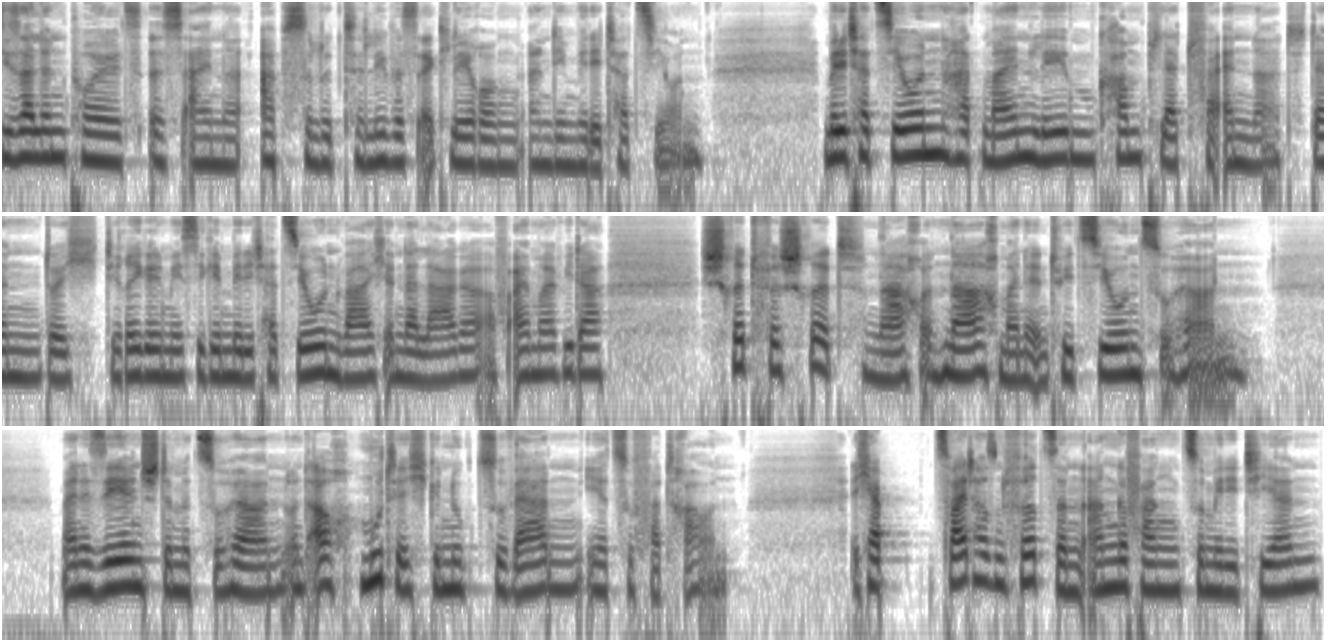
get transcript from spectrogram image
Dieser Impuls ist eine absolute Liebeserklärung an die Meditation. Meditation hat mein Leben komplett verändert, denn durch die regelmäßige Meditation war ich in der Lage, auf einmal wieder Schritt für Schritt nach und nach meine Intuition zu hören, meine Seelenstimme zu hören und auch mutig genug zu werden, ihr zu vertrauen. Ich habe 2014 angefangen zu meditieren,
